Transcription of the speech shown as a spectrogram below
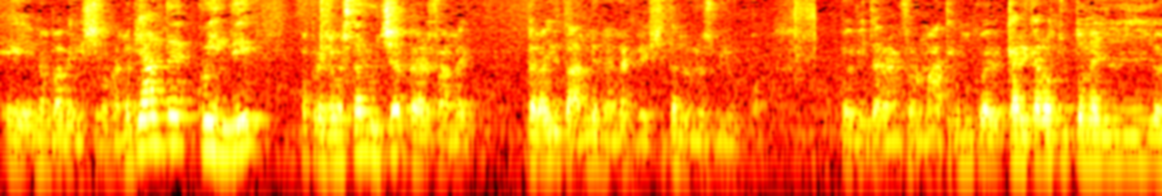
e non va benissimo per le piante, quindi ho preso questa luce per farle per aiutarle nella crescita nello sviluppo. Poi vi terrò informati, comunque caricherò tutto nello,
